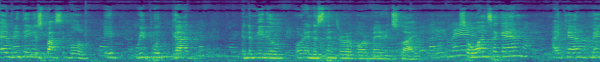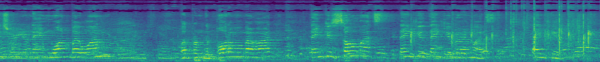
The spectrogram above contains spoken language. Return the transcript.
everything is possible if we put God in the middle or in the center of our marriage life. So once again, I can't mention your name one by one, but from the bottom of my heart, thank you so much. Thank you, thank you very much. Thank you.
